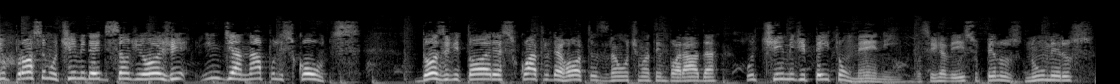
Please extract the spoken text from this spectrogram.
E o próximo time da edição de hoje, Indianapolis Colts. 12 vitórias, 4 derrotas na última temporada. O time de Peyton Manning. Você já vê isso pelos números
